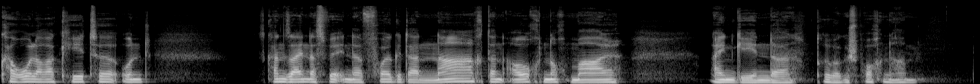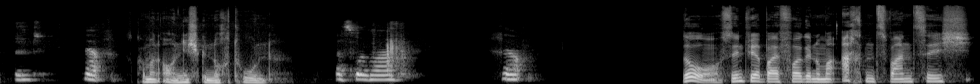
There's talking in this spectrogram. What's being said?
Carola Rakete und es kann sein, dass wir in der Folge danach dann auch noch mal eingehender drüber gesprochen haben. Stimmt. Ja, Das kann man auch nicht genug tun. Das wohl war. Ja. So, sind wir bei Folge Nummer 28.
